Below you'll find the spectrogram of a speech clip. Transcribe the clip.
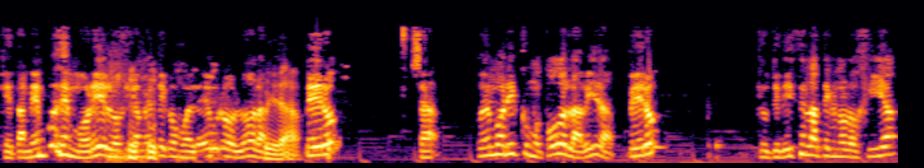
que también pueden morir, lógicamente, como el euro o el dólar. Pero, o sea, pueden morir como todo en la vida, pero que utilicen la tecnología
